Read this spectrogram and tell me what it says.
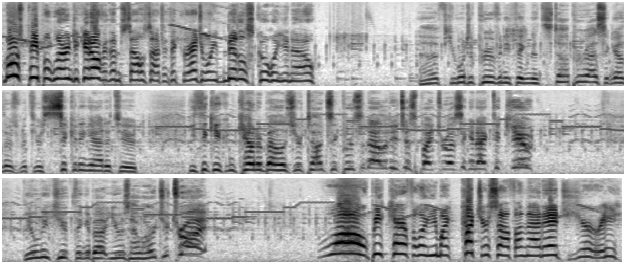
Most people learn to get over themselves after they graduate middle school, you know. Uh, if you want to prove anything, then stop harassing others with your sickening attitude. You think you can counterbalance your toxic personality just by dressing and acting cute? The only cute thing about you is how hard you try. Whoa, be careful or you might cut yourself on that edge, Yuri.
